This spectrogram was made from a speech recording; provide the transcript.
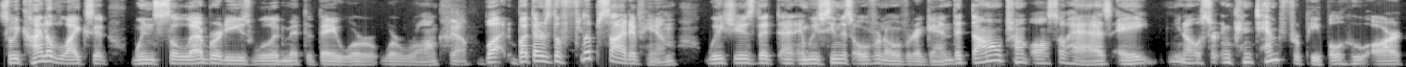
So he kind of likes it when celebrities will admit that they were were wrong. Yeah. But but there's the flip side of him which is that, and we've seen this over and over again, that Donald Trump also has a, you know, certain contempt for people who are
